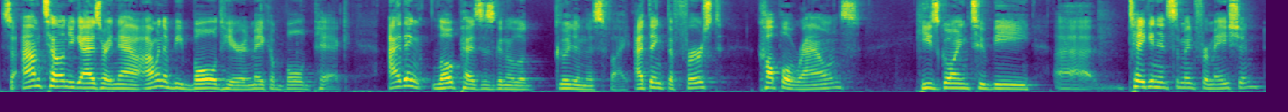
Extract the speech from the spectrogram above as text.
So I'm telling you guys right now, I'm going to be bold here and make a bold pick. I think Lopez is going to look good in this fight. I think the first couple rounds, he's going to be uh, taking in some information.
